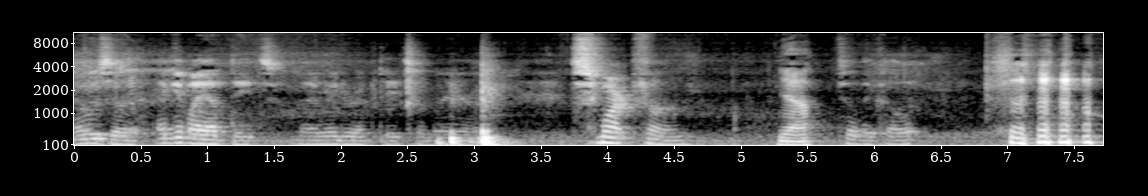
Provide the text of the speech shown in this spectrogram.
I was. Uh, I get my updates, my Raider updates on my uh, smartphone. Yeah. So they call it.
